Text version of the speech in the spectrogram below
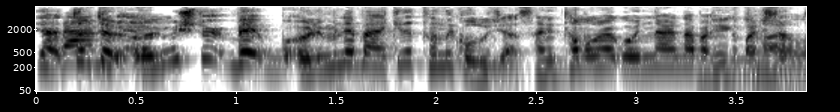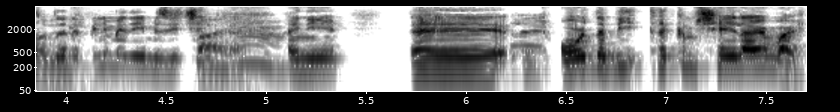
ya, Ben tabii tabii de- ölmüştür ve bu ölümüne belki de tanık olacağız. Hani tam olarak oyun nerede Büyük ihtimal başlattıklarını olabilir. bilmediğimiz için Hı. hani e, orada bir takım şeyler var.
